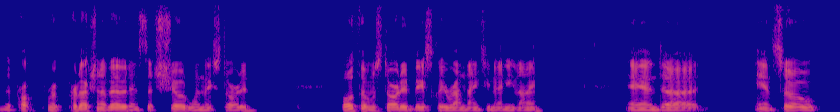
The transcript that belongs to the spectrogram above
the pro- production of evidence that showed when they started. Both of them started basically around 1999, and uh, and so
